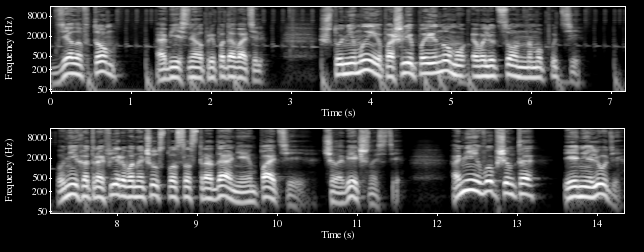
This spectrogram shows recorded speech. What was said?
«Дело в том, — объяснял преподаватель, — что не мы пошли по иному эволюционному пути — у них атрофировано чувство сострадания, эмпатии, человечности. Они, в общем-то, и не люди.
